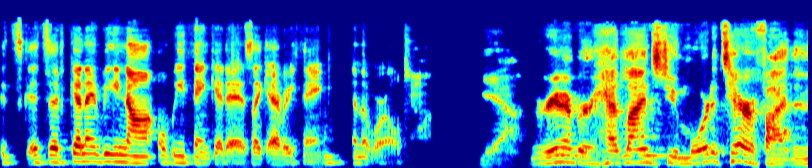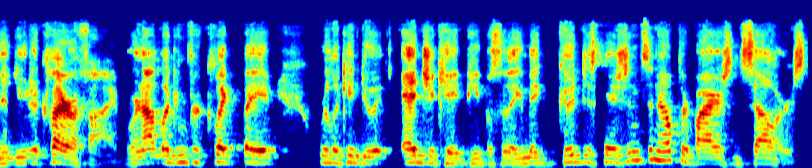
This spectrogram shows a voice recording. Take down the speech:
it's it's going to be not what we think it is, like everything in the world. Yeah. Remember, headlines do more to terrify than they do to clarify. We're not looking for clickbait. We're looking to educate people so they can make good decisions and help their buyers and sellers.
